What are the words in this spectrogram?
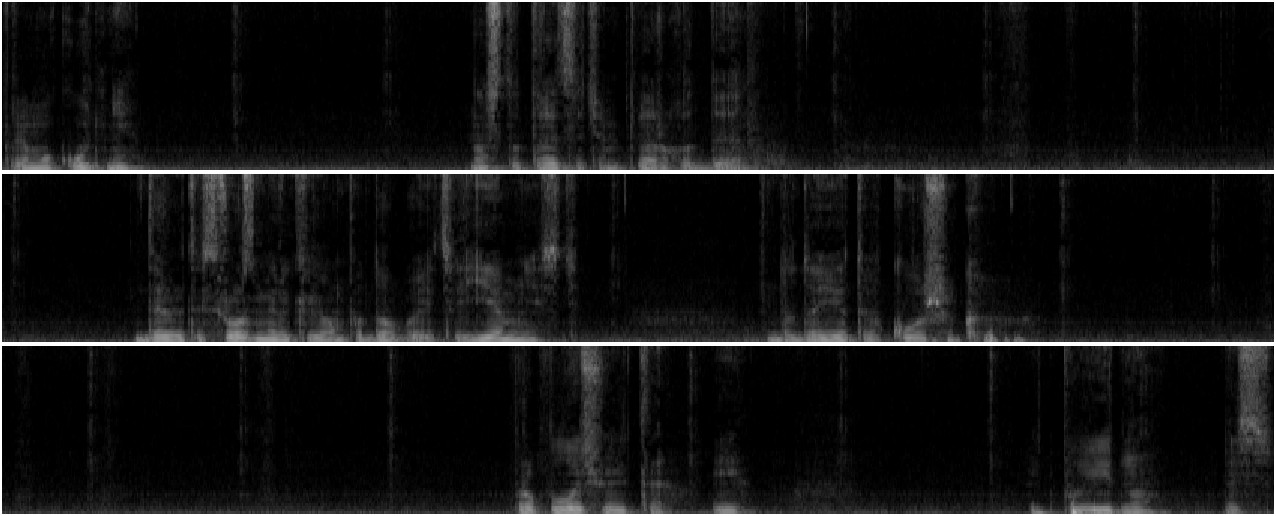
прямокутні на 130 ампер годин. Дивитесь розмір, який вам подобається, ємність. Додаєте в кошик. Проплачуєте і відповідно десь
